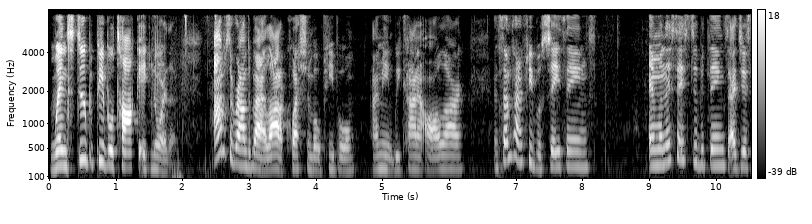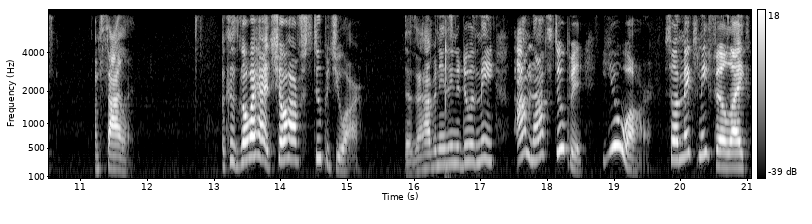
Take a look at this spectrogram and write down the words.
When stupid people talk, ignore them. I'm surrounded by a lot of questionable people. I mean, we kind of all are. And sometimes people say things. And when they say stupid things, I just, I'm silent. Because go ahead, show how stupid you are. Doesn't have anything to do with me. I'm not stupid. You are. So it makes me feel like,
